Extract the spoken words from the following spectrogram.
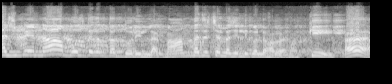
আসবে না বলতে গেলে তার দলিল লাগবে আন্দাজে চেল্লাচিল্লি করলে হবে না। কি? হ্যাঁ?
